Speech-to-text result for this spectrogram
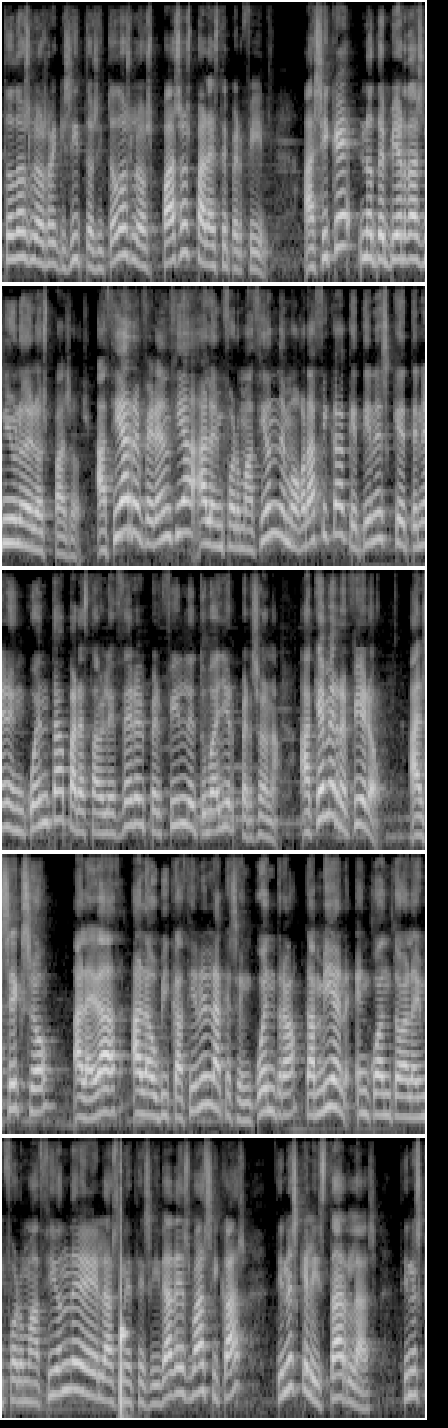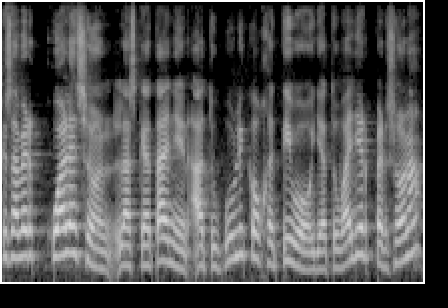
todos los requisitos y todos los pasos para este perfil. Así que no te pierdas ni uno de los pasos. Hacía referencia a la información demográfica que tienes que tener en cuenta para establecer el perfil de tu buyer persona. ¿A qué me refiero? Al sexo, a la edad, a la ubicación en la que se encuentra. También en cuanto a la información de las necesidades básicas, tienes que listarlas. Tienes que saber cuáles son las que atañen a tu público objetivo y a tu buyer persona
